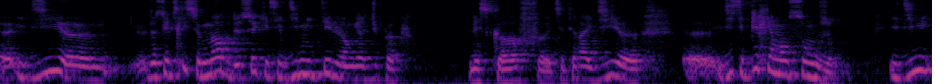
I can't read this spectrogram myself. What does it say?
euh, il dit euh, Dostoevsky se moque de ceux qui essaient d'imiter le langage du peuple. Lescoff, etc. Il dit, il dit c'est pire qu'un mensonge. Il dit,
